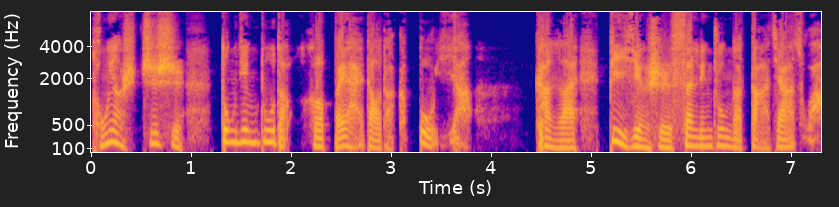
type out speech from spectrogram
同样是知识，东京都的和北海道的可不一样。看来毕竟是三菱中的大家族啊。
